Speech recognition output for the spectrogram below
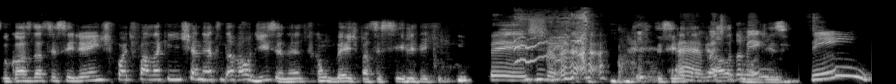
Por causa da Cecília, a gente pode falar que a gente é neto da Valdízia, né? Fica um beijo pra Cecília aí. Beijo. Cecília é, teve aula também. Sim,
